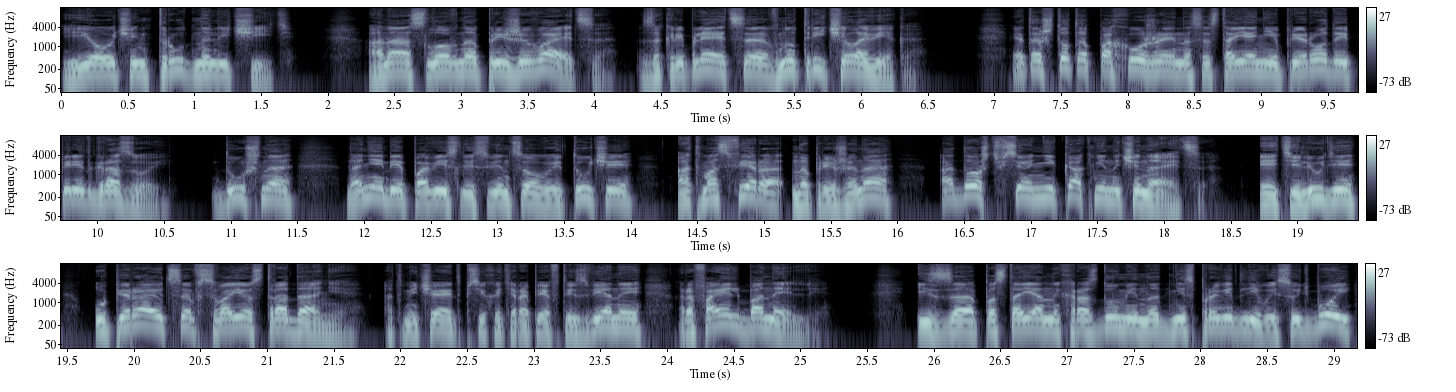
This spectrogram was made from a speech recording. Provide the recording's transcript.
ее очень трудно лечить. Она словно приживается, закрепляется внутри человека. Это что-то похожее на состояние природы перед грозой. Душно, на небе повисли свинцовые тучи, атмосфера напряжена, а дождь все никак не начинается. Эти люди упираются в свое страдание, отмечает психотерапевт из Вены Рафаэль Банелли. Из-за постоянных раздумий над несправедливой судьбой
